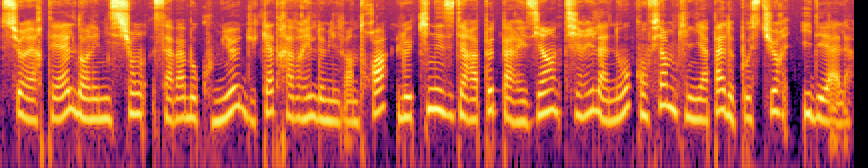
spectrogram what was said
Sur RTL, dans l'émission Ça va beaucoup mieux du 4 avril 2023, le kinésithérapeute parisien Thierry Lano confirme qu'il n'y a pas de posture idéale.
